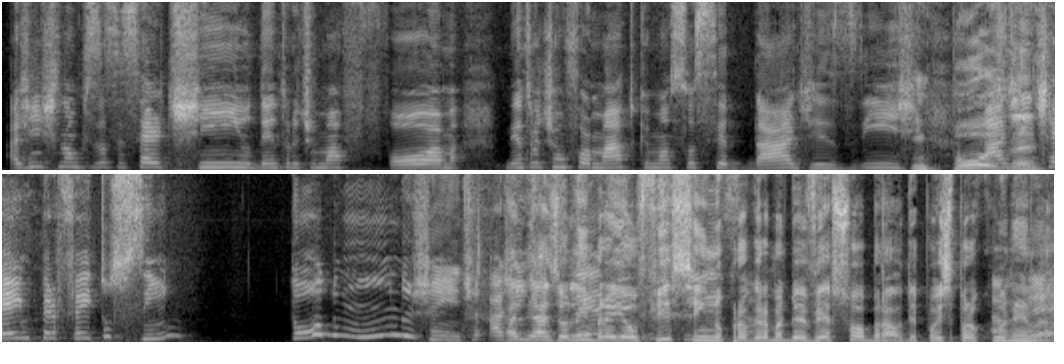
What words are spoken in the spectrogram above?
A gente não precisa ser certinho dentro de uma forma, dentro de um formato que uma sociedade exige. Impôs, a né? gente é imperfeito sim. Todo mundo, gente. Aliás, gente, eu lembrei, eu fiz sim no programa do EV Sobral. Depois procurem tá lá.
